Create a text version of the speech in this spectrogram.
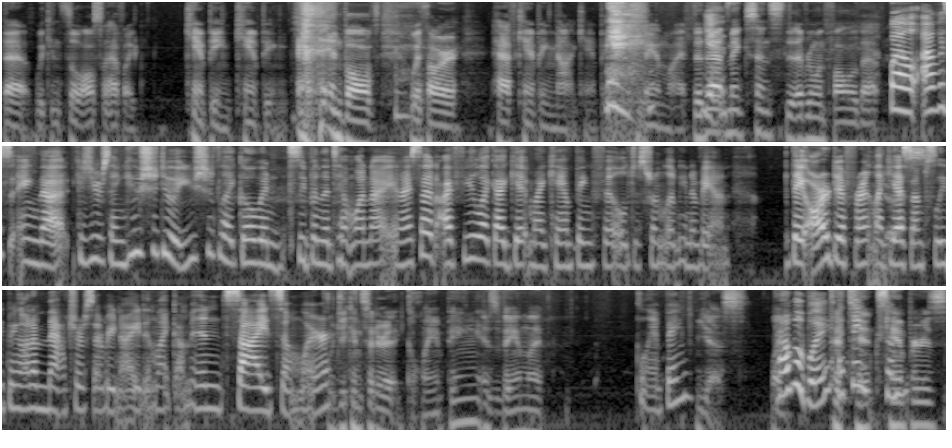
that we can still also have like camping, camping involved with our half camping, not camping van life. Did Yes. that make sense? Did everyone follow that? Well, I was saying that because you were saying you should do it. You should like go and sleep in the tent one night. And I said I feel like I get my camping fill just from living in a van. They are different. Like yes, Yes. I'm sleeping on a mattress every night, and like I'm inside somewhere Would you consider it glamping? Is van life glamping. Yes. Like, Probably. I think tent some. campers,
